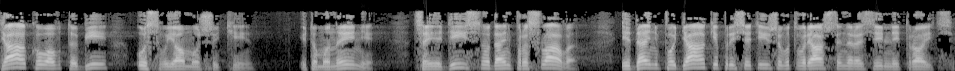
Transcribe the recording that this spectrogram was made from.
дякував тобі у своєму житті. І тому нині це є дійсно день прослави і день подяки Пресвятій Животворящій нероздільній Тройці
